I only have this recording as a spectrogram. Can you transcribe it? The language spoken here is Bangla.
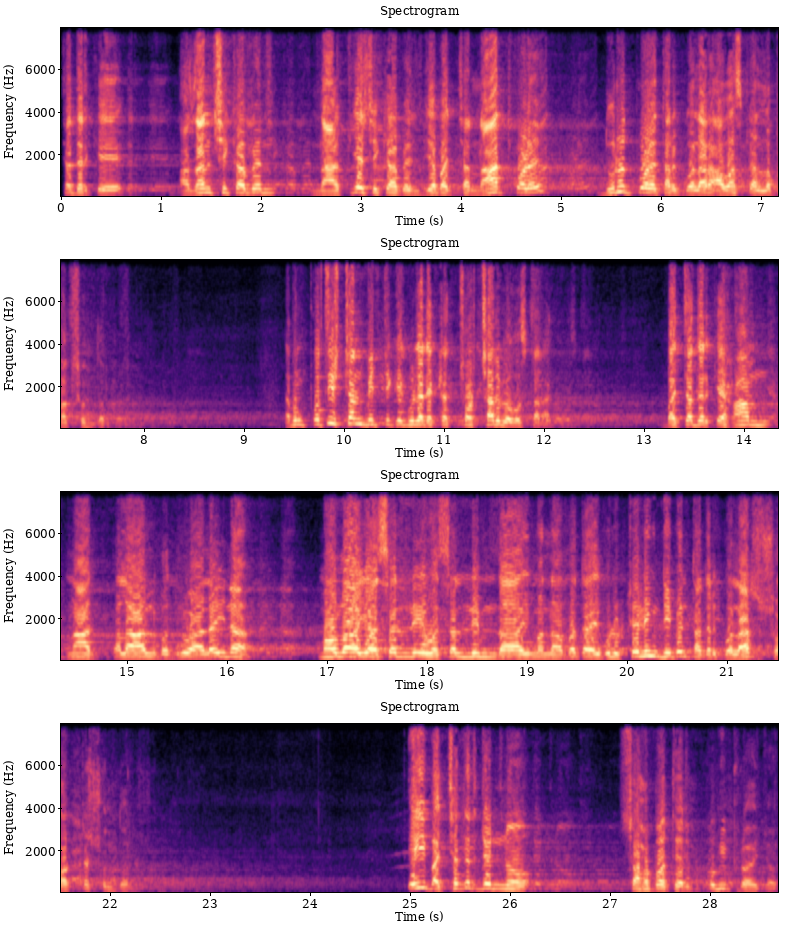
বাচ্চাদেরকে আজান শিখাবেন, নাতিয়া শিখাবেন, যে বাচ্চা নাত পড়ে দূরত পড়ে, তার গলার আওয়াজকে আল্লাপাক সুন্দর করে এবং প্রতিষ্ঠান ভিত্তিক এগুলোর একটা চর্চার ব্যবস্থা রাখবে বাচ্চাদেরকে হাম, নাত তালা আল বদরু, আলাইনা মাওলা ইয়া সাল্লি ওয়া সাল্লিম দাইমান আবাদা, এগুলো ট্রেনিং দিবেন, তাদের গলার স্বরটা সুন্দর এই বাচ্চাদের জন্য সহবতের খুবই প্রয়োজন।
